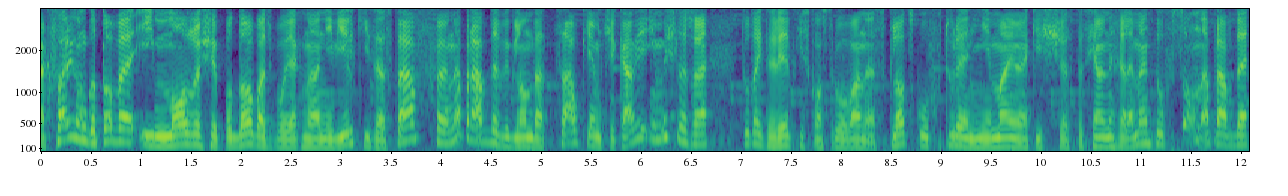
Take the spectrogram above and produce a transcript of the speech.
Akwarium gotowe i może się podobać, bo jak na niewielki zestaw naprawdę wygląda całkiem ciekawie i myślę, że tutaj te rybki skonstruowane z klocków, które nie mają jakichś specjalnych elementów, są naprawdę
